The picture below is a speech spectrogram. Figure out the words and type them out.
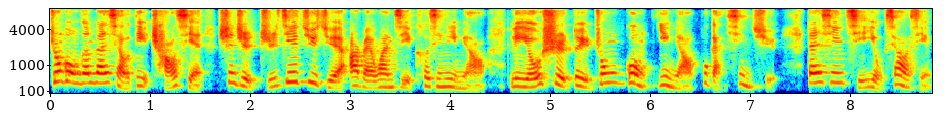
中共跟班小弟朝鲜甚至直接拒绝二百万剂科兴疫苗，理由是对中共疫苗不感兴趣，担心其有效性。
